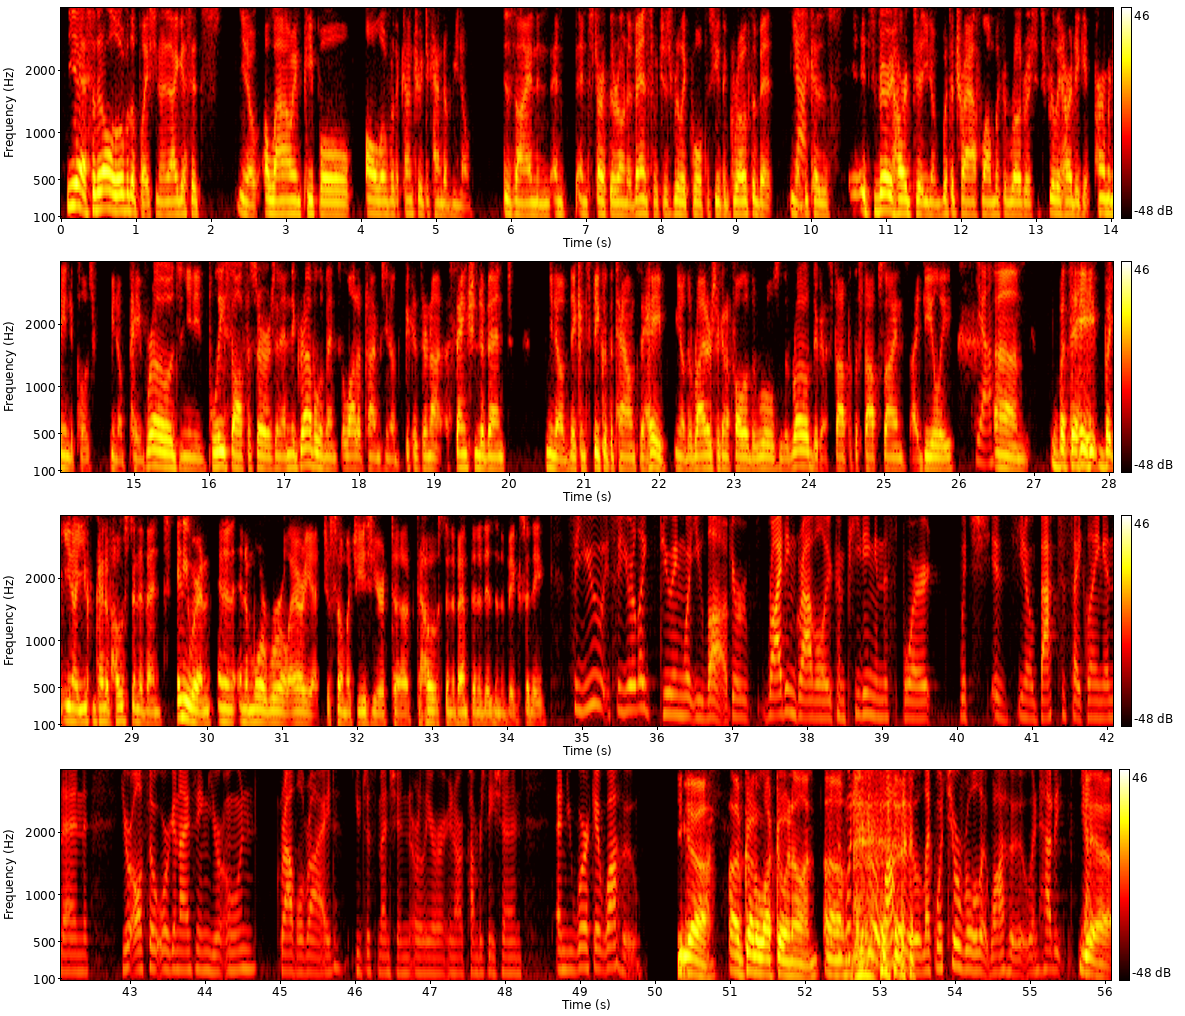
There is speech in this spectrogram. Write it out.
Yeah, so they're all over the place, you know, and I guess it's you know allowing people all over the country to kind of you know design and and, and start their own events, which is really cool to see the growth of it. You know, because it's very hard to you know with a triathlon with a road race, it's really hard to get permitting to close you know paved roads, and you need police officers, and and the gravel events a lot of times you know because they're not a sanctioned event. You know, they can speak with the town, and say, "Hey, you know, the riders are going to follow the rules of the road. They're going to stop at the stop signs, ideally." Yeah. um, but they but you know you can kind of host an event anywhere in, in, a, in a more rural area just so much easier to to host an event than it is in a big city So you so you're like doing what you love. You're riding gravel, you're competing in the sport, which is, you know, back to cycling and then you're also organizing your own gravel ride. You just mentioned earlier in our conversation and you work at Wahoo. Yeah i've got a lot going on so Um, what do you do at Wahoo? like what's your role at Wahoo and how do yeah. yeah.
